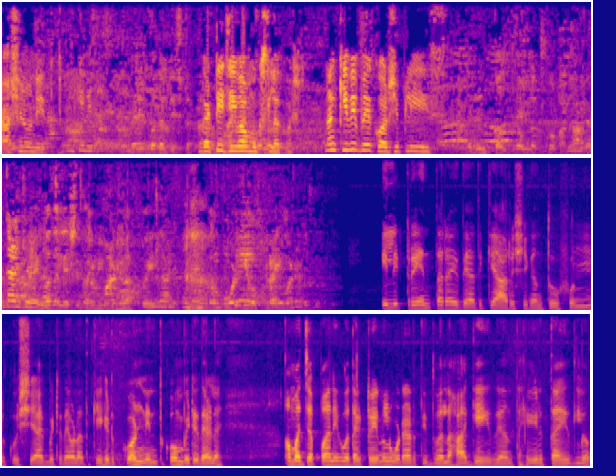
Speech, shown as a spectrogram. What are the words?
ರಾಶಿ ನೂನೆ ಇತ್ತು ಕಿವಿ ಗಟ್ಟಿ ಜೀವ ಮುಗಿಸ್ಲಕ್ಕ ಅಷ್ಟೆ. ನಂಗೆ ಕಿವಿ ಬೇಕು ಅರ್ಷಿ ಪ್ಲೀಸ್ ಮ್ಯಾಂಗೋದಲ್ಲಿ ಎಷ್ಟು ಮಾಡ್ಲಕ್ಕು ಈಗ ಮ್ಯಾಂಗೋ ಹೋಳಿಗೆ ಹೋಗಿ ಟ್ರೈ ಮಾಡಿದ್ದೆ ಇಲ್ಲಿ ಟ್ರೈನ್ ಥರ ಇದೆ. ಅದಕ್ಕೆ ಆರುಷಿಗಂತೂ ಫುಲ್ ಖುಷಿ ಆಗಿಬಿಟ್ಟಿದೆ ಅವಳು. ಅದಕ್ಕೆ ಹಿಡ್ಕೊಂಡು ನಿಂತ್ಕೊಂಡ್ಬಿಟ್ಟಿದ್ದಾಳೆ. ಅಮ್ಮ ಜಪಾನಿಗೆ ಹೋದಾಗ ಟ್ರೈನಲ್ಲಿ ಓಡಾಡ್ತಿದ್ವಲ್ಲ ಹಾಗೇ ಇದೆ ಅಂತ ಹೇಳ್ತಾ ಇದ್ಲು.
